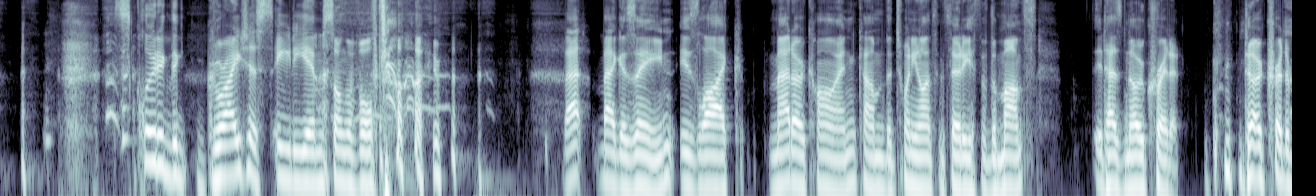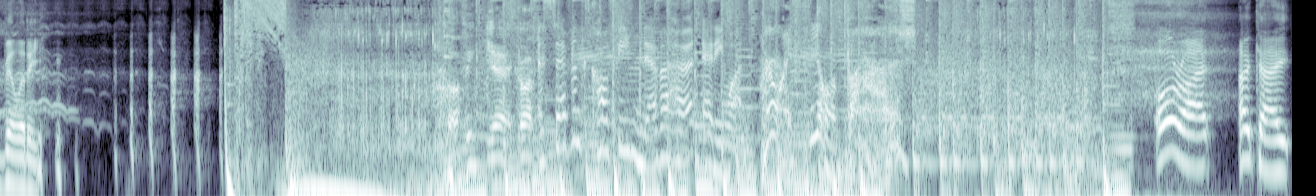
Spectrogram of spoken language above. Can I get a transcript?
excluding the greatest EDM song of all time. that magazine is like Matt O'Kine come the 29th and 30th of the month. It has no credit, no credibility. Coffee? Yeah, coffee. A seventh coffee never hurt anyone. Oh, I feel a buzz. All right. Okay.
